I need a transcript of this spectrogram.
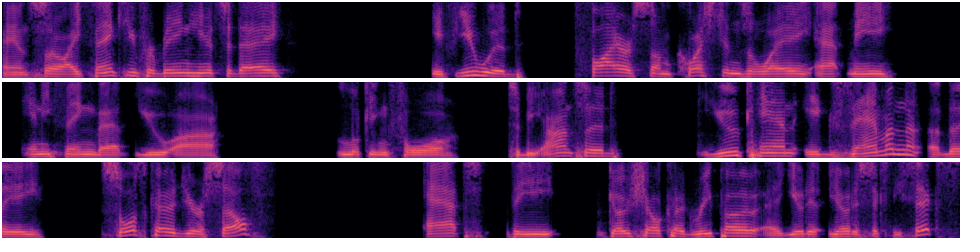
And so I thank you for being here today. If you would fire some questions away at me, anything that you are looking for to be answered, you can examine uh, the source code yourself at the Go Shellcode repo at Yoda, Yoda 66,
